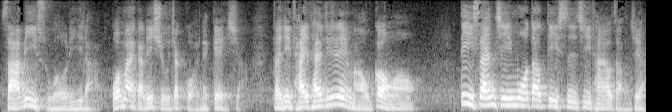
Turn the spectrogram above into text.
傻秘书合理啦？我买给你修价管的更小，但是台台积电冇讲哦。第三季末到第四季它要涨价，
